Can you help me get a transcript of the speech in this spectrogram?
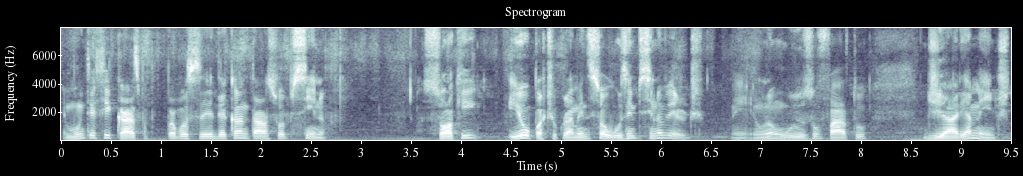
é muito eficaz para você decantar a sua piscina. Só que eu particularmente só uso em piscina verde. Né? Eu não uso sulfato diariamente.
